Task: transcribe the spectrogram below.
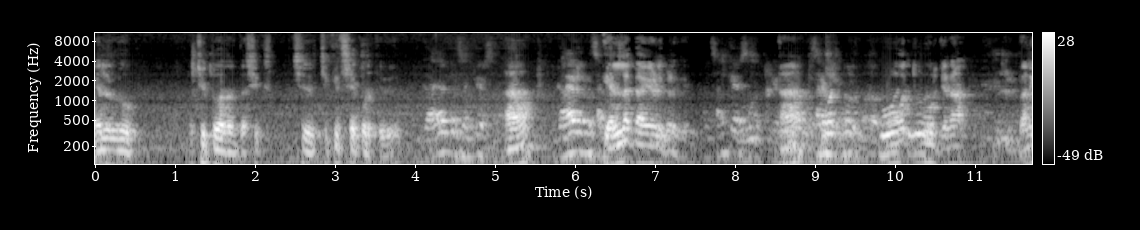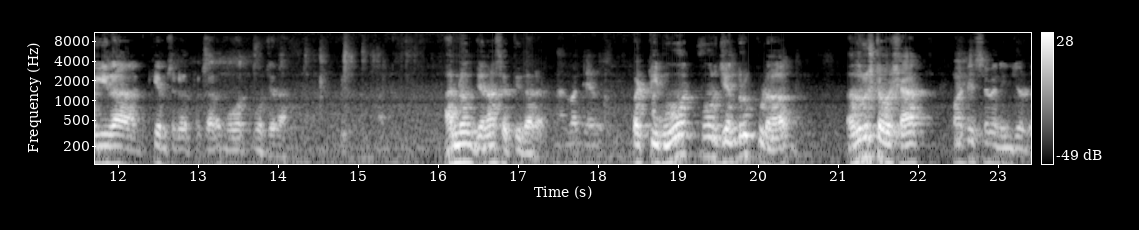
ಎಲ್ಲರಿಗೂ ಉಚಿತವಾದಂತ ಚಿಕಿತ್ಸೆ ಕೊಡ್ತೀವಿ. ಎಲ್ಲ ಗಾಯಾಳುಗಳಿಗೆ. ಮೂವತ್ಮೂರು ಜನ. ನನಗಿರೋ ಅಂಕಿಅಂಶಗಳ ಪ್ರಕಾರ ಮೂವತ್ಮೂರು ಜನ. ಹನ್ನೊಂದು ಜನ ಸತ್ತಿದ್ದಾರೆ. ಬಟ್ ಈ ಮೂವತ್ಮೂರು ಜನರು ಕೂಡ ಅದೃಷ್ಟವಶಾತ್ ಫಾರ್ಟಿ ಸೆವೆನ್ ಇಂಜರ್ಡ್?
